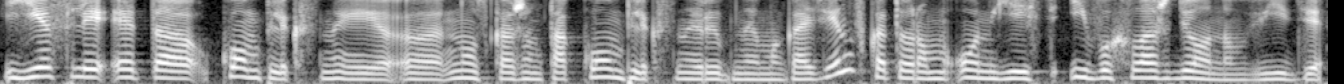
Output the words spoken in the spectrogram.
Если это комплексный, э, ну, скажем так, комплексный рыбный магазин, в котором он есть и в охлажденном виде,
